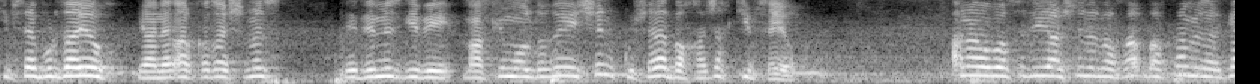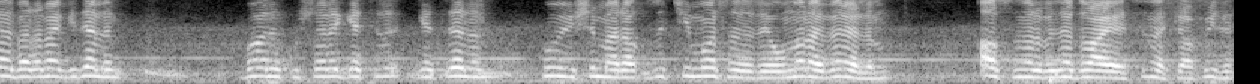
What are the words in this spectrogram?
Kimse burada yok. Yani arkadaşımız dediğimiz gibi mahkum olduğu için kuşlara bakacak kimse yok. Ana babası diyor yaşlıdır baka, bakamıyorlar. Gel beraber gidelim. Bari kuşları getir, getirelim. Bu işin meraklısı kim varsa dedi onlara verelim. Alsınlar bize dua etsinler kafidir.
